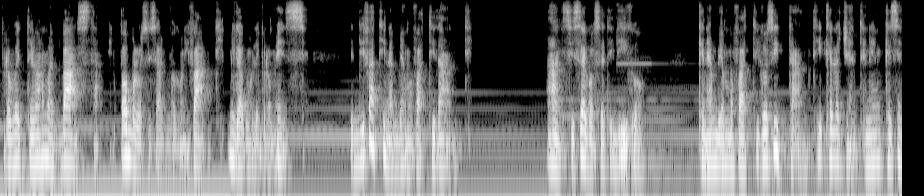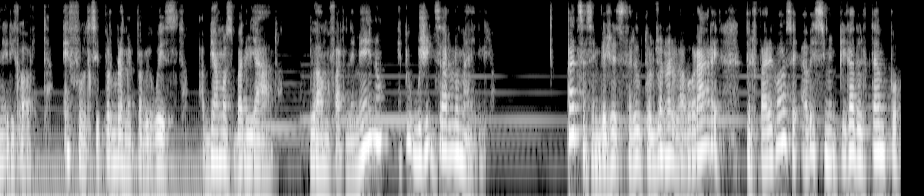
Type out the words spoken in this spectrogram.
Promettevamo e basta, il popolo si salva con i fatti, mica con le promesse. E di fatti ne abbiamo fatti tanti. Anzi, sai cosa ti dico? Che ne abbiamo fatti così tanti che la gente neanche se ne ricorda. E forse il problema è proprio questo. Abbiamo sbagliato. Dovevamo farne meno e pubblicizzarlo meglio. Pensa se invece di stare tutto il giorno a lavorare per fare cose avessimo impiegato il tempo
